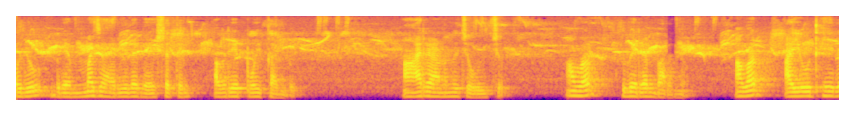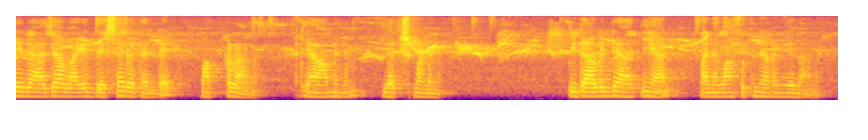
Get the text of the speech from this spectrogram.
ഒരു ബ്രഹ്മചാരിയുടെ വേഷത്തിൽ അവരെ പോയി കണ്ടു. ആരാണെന്ന് ചോദിച്ചു. അവർ വിവരം പറഞ്ഞു. അവർ അയോധ്യയിലെ രാജാവായ ദശരഥന്റെ മക്കളാണ് രാമനും ലക്ഷ്മണനും. പിതാവിന്റെ ആജ്ഞയാൽ വനവാസത്തിനിറങ്ങിയതാണ്.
